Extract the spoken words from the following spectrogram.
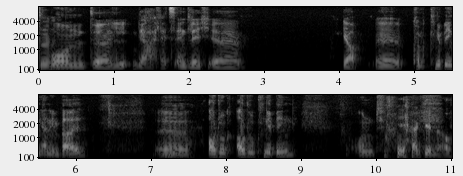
mhm. und äh, ja, letztendlich äh, ja, äh, kommt Knipping an den Ball, äh, mhm. Auto, Autoknipping und ja genau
